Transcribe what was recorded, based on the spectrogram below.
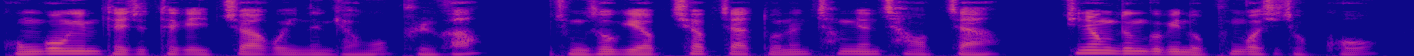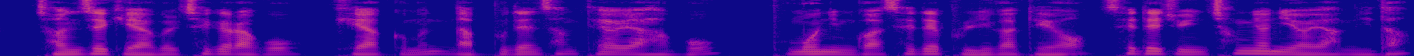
공공임 대주택에 입주하고 있는 경우 불가 중소기업 취업자 또는 청년 창업자 신용등급이 높은 것이 좋고 전세 계약을 체결하고 계약금은 납부된 상태여야 하고 부모님과 세대 분리가 되어 세대주인 청년이어야 합니다.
